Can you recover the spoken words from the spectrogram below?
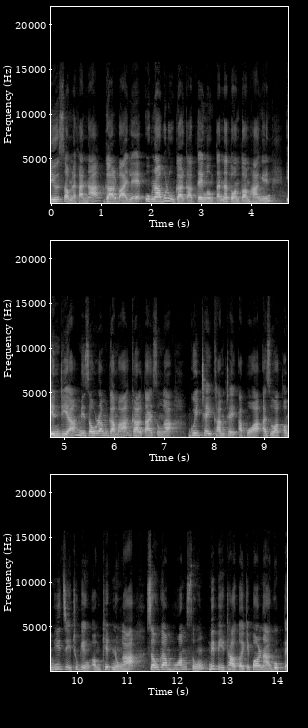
นิวสอมเลยค่ะนะกาลไวเลอุกนาบุลูกาลกับเตงงตันนะตอมตอมหางินอินเดียมิโซรัมกามากาลตายสุงะกุยเทคำเทอปัวอสวกอมฮิจิทุกิงอมคิดนุงะโซกามหวมสูงมิปีเท่าตัวกิปอลนากุกเต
